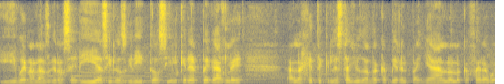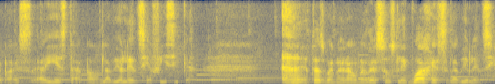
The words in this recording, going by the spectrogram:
Y bueno, las groserías y los gritos y el querer pegarle a la gente que le está ayudando a cambiar el pañal o lo que fuera, bueno, es, ahí está, ¿no? La violencia física. Entonces, bueno, era uno de sus lenguajes, la violencia.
